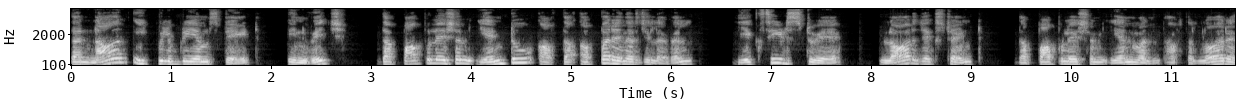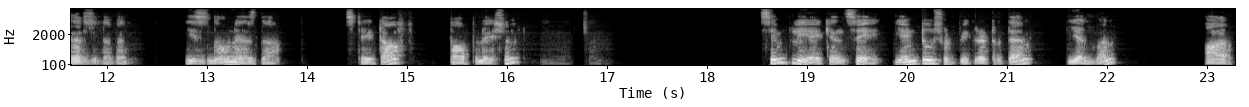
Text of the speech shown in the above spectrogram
The non-equilibrium state in which the population N2 of the upper energy level exceeds to a large extent the population N1 of the lower energy level is known as the state of population inversion. Simply I can say N2 should be greater than N1 or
